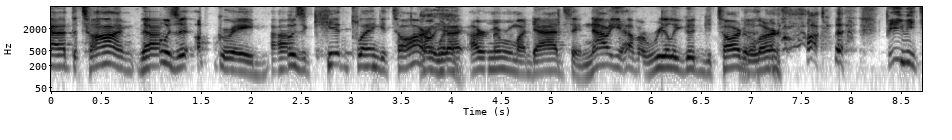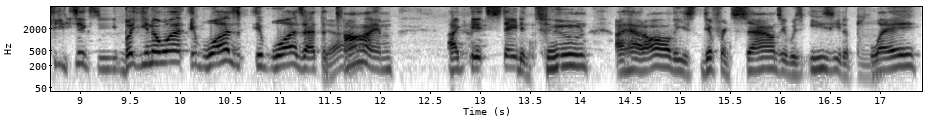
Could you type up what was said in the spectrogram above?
at the time, that was an upgrade. I was a kid playing guitar. Oh, yeah. I, I remember my dad saying, "Now you have a really good guitar to learn Peavey T-60." But you know what? It was it was at the Yeah. time. I it stayed in tune. I had all these different sounds. It was easy to Mm. play.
